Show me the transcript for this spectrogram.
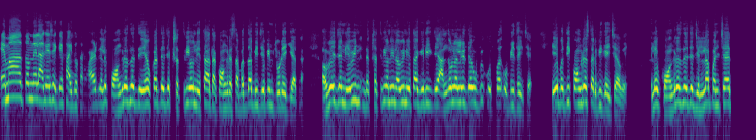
એમાં તમને લાગે છે કે ફાયદો કરવા એટલે કોંગ્રેસને એ વખતે જે ક્ષત્રિયો નેતા હતા કોંગ્રેસના બધા બીજેપી જોડે ગયા હતા. હવે જે નવી ક્ષત્રિયોની નવી નેતાગીરી જે આંદોલન લીધે ઊભી- થઈ છે, એ બધી કોંગ્રેસ તરફી ગઈ છે હવે. એટલે કોંગ્રેસને જે જિલ્લા પંચાયત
